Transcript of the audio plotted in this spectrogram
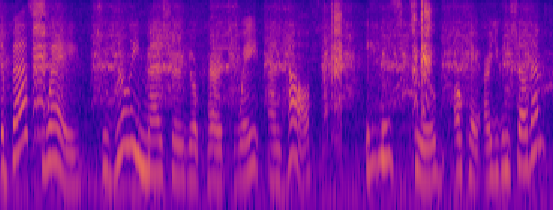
the best way to really measure your parrot's weight and health is to, okay, are you going to show them?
